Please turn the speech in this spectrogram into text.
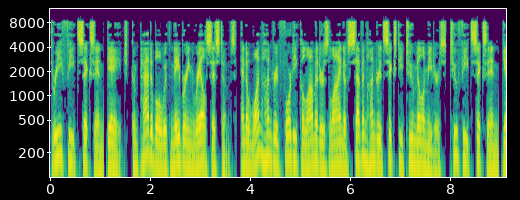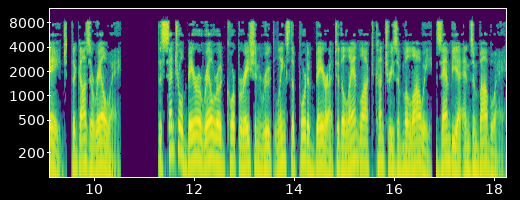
3 feet 6 in gauge, compatible with neighboring rail systems, and a 140 km line of 762 mm 2 feet 6 in gauge, the Gaza Railway. The Central Beira Railroad Corporation route links the port of Beira to the landlocked countries of Malawi, Zambia and Zimbabwe.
